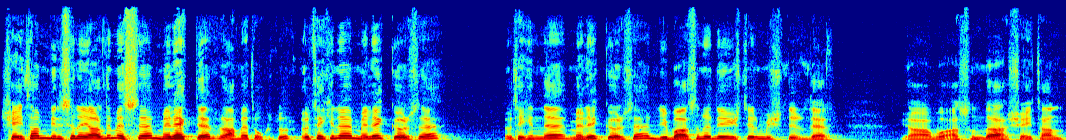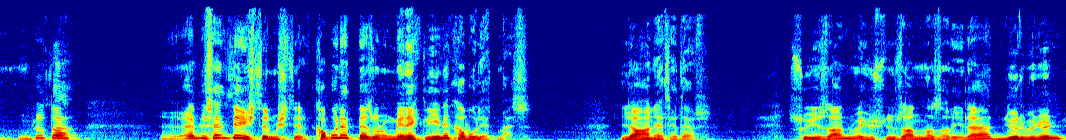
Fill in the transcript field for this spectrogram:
Şeytan birisine yardım etse melek der, rahmet okutur. Ötekine melek görse, ötekinde melek görse libasını değiştirmiştir der. Ya bu aslında şeytandır da e, elbiseni değiştirmiştir. Kabul etmez onun melekliğini kabul etmez. Lanet eder. Suizan ve hüsnüzan nazarıyla dürbünün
